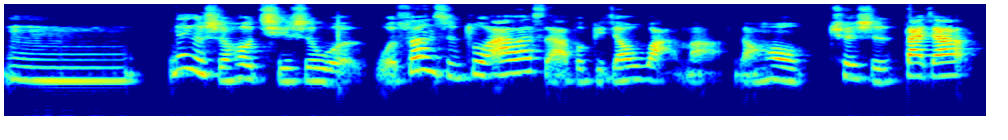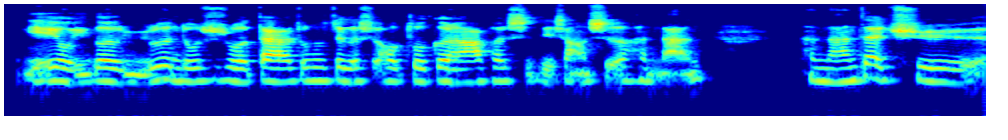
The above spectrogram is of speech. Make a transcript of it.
嗯，那个时候其实我我算是做 iOS app 比较晚嘛，然后确实大家也有一个舆论，都是说大家都是这个时候做个人 app 实际上是很难很难再去，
